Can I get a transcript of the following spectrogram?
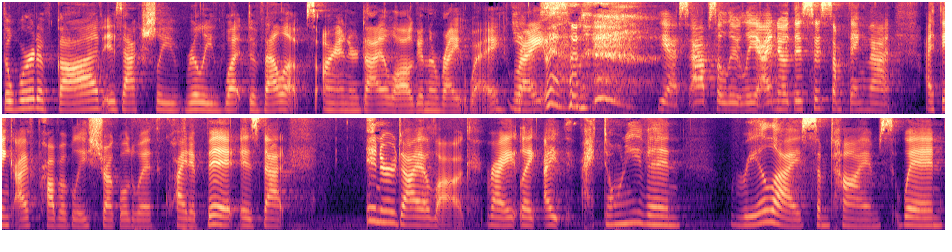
the word of God is actually really what develops our inner dialogue in the right way, right? yes, absolutely. I know this is something that I think I've probably struggled with quite a bit is that inner dialogue, right? Like I I don't even realize sometimes when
